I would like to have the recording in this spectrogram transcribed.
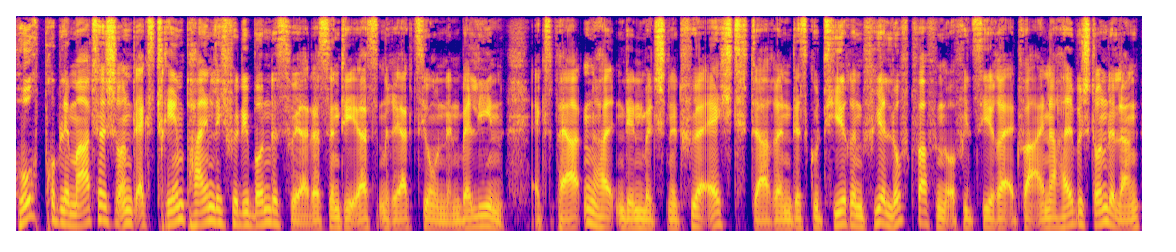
Hochproblematisch und extrem peinlich für die Bundeswehr. Das sind die ersten Reaktionen in Berlin. Experten halten den Mitschnitt für echt. Darin diskutieren vier Luftwaffenoffiziere etwa eine halbe Stunde lang,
